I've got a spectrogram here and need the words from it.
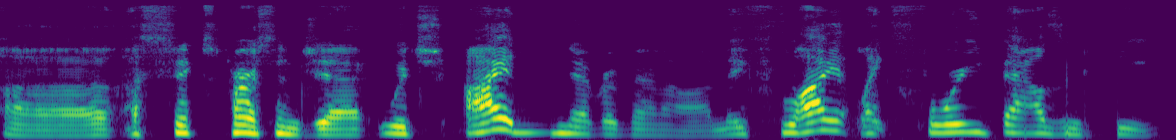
Uh, a six-person jet, which I had never been on. They fly at like forty thousand feet,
